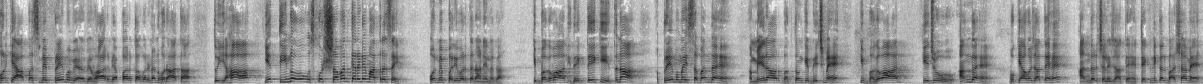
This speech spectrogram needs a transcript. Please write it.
उनके आपस में प्रेम व्यवहार, व्यापार का वर्णन हो रहा था तो यहाँ ये तीनों उसको श्रवण करने मात्र से उनमें परिवर्तन आने लगा कि भगवान देखते कि इतना प्रेम में संबंध है। मेरा और भक्तों के बीच में कि भगवान के जो अंग हैं, वो क्या हो जाते हैं? अंदर चले जाते हैं। टेक्निकल भाषा में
